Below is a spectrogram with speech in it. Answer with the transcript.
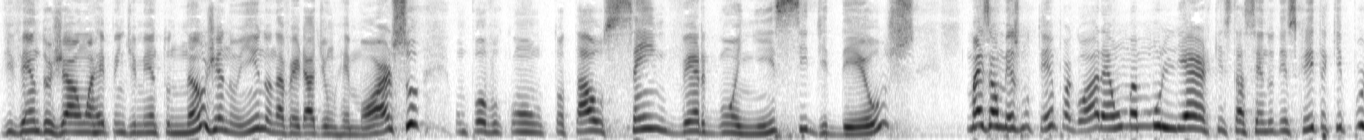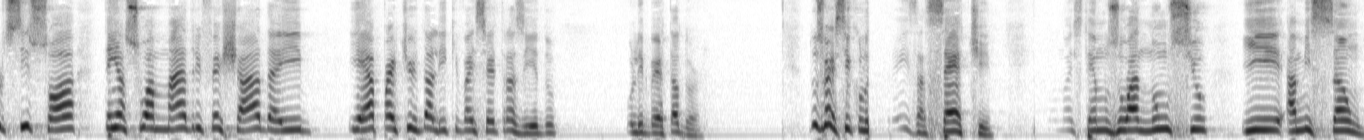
vivendo já um arrependimento não genuíno, na verdade, um remorso, um povo com total sem vergonhice de Deus, mas ao mesmo tempo agora é uma mulher que está sendo descrita que por si só tem a sua madre fechada e, e é a partir dali que vai ser trazido o libertador. Dos versículos 3 a 7, nós temos o anúncio e a missão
